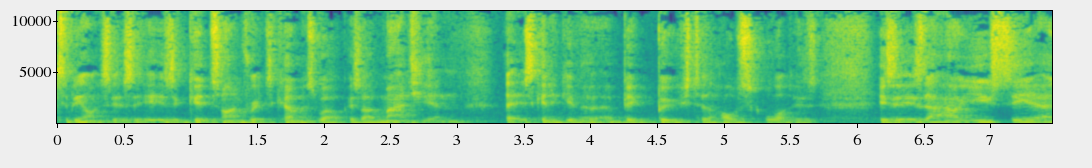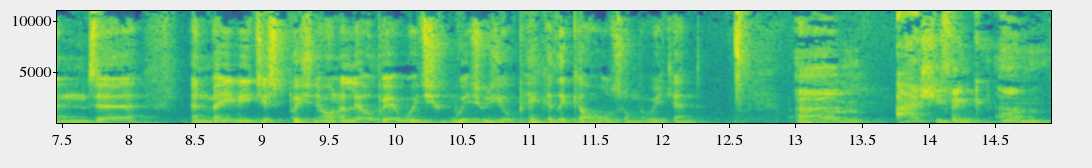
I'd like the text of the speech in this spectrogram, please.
to be honest, it is a good time for it to come as well because I imagine that it's going to give a, a, big boost to the whole squad. Is is, is that how you see it? And uh, and maybe just pushing it on a little bit. Which which was your pick of the goals from the weekend? Um, I actually think um,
